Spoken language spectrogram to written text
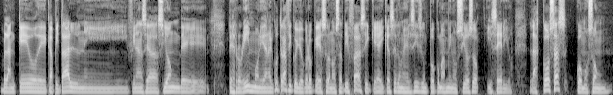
blanqueo de capital ni financiación de terrorismo ni de narcotráfico, yo creo que eso no satisface y que hay que hacer un ejercicio un poco más minucioso y serio. Las cosas como son.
